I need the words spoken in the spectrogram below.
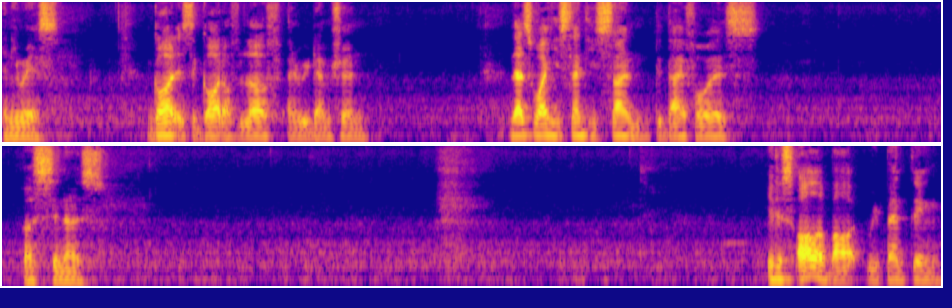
Anyways, God is the God of love and redemption. That's why He sent His Son to die for us us sinners. It is all about repenting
